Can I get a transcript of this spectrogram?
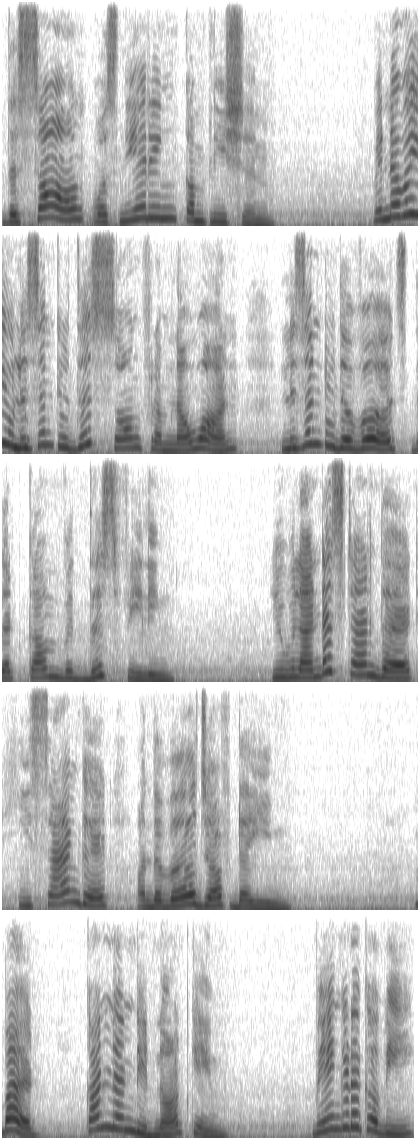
The song was nearing completion. Whenever you listen to this song from now on, listen to the words that come with this feeling. You will understand that he sang it on the verge of dying. But Kannan did not come. Venkatakavi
